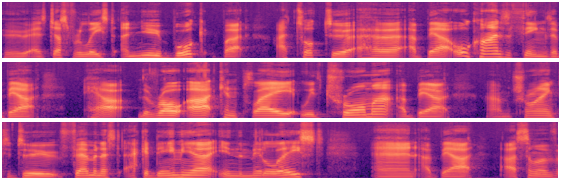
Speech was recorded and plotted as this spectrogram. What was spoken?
who has just released a new book. But I talked to her about all kinds of things about how the role art can play with trauma, about um, trying to do feminist academia in the Middle East, and about uh, some of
